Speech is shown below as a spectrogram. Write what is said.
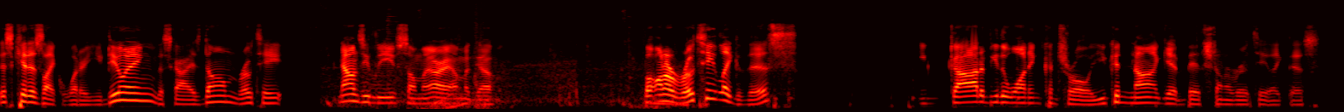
This kid is like, what are you doing? This guy is dumb. Rotate. Nounsy leaves, so I'm like, alright, I'm gonna go. But on a rotate like this, you gotta be the one in control. You cannot get bitched on a rotate like this.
